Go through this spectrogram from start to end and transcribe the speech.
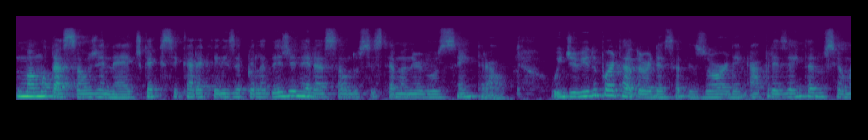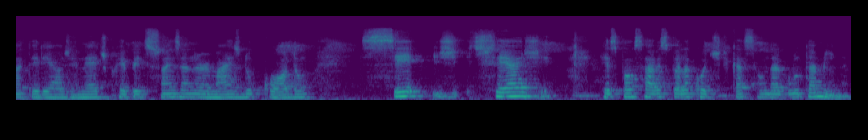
uma mutação genética que se caracteriza pela degeneração do sistema nervoso central. O indivíduo portador dessa desordem apresenta no seu material genético repetições anormais do códon CAG, responsáveis pela codificação da glutamina.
